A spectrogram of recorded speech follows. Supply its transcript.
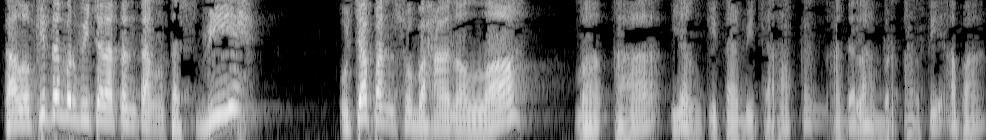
kalau kita berbicara tentang tasbih, ucapan subhanallah, maka yang kita bicarakan adalah berarti apa?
